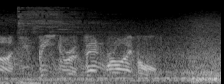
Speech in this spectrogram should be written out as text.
Done. You beat your event rival.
